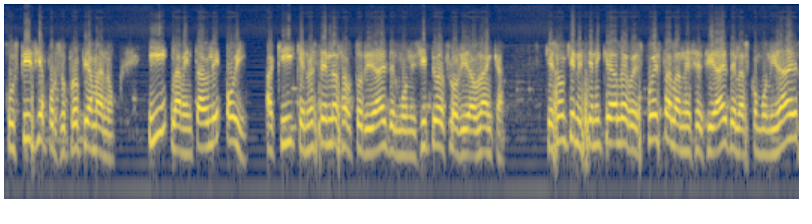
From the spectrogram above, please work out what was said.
justicia por su propia mano. Y lamentable hoy, aquí que no estén las autoridades del municipio de Florida Blanca, que son quienes tienen que darle respuesta a las necesidades de las comunidades,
